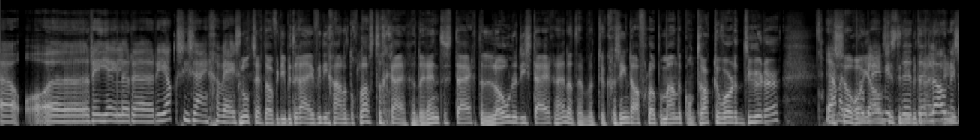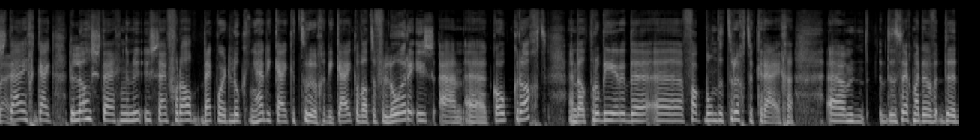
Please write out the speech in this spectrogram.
uh, reëlere reactie zijn geweest. Knot zegt over die bedrijven, die gaan het nog lastig krijgen. De rente stijgt, de lonen die stijgen. Hè, dat hebben we natuurlijk gezien de afgelopen maanden. Contracten worden duurder. Ja, maar het probleem is de, de lonen stijgen. Kijk, de loonstijgingen nu zijn vooral backward looking. Hè. Die kijken terug. Die kijken wat er verloren is aan uh, koopkracht. En dat proberen de uh, vakbonden terug te krijgen. Um, de, zeg maar de, de,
